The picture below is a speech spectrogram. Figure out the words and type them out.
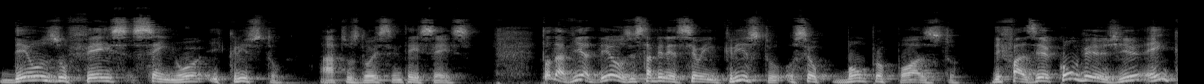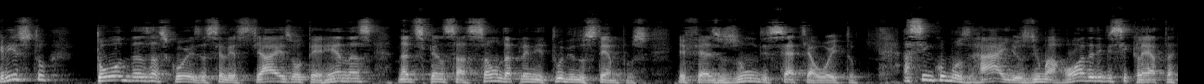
Deus o fez Senhor e Cristo. Atos 2,36. Todavia, Deus estabeleceu em Cristo o seu bom propósito de fazer convergir em Cristo todas as coisas, celestiais ou terrenas, na dispensação da plenitude dos tempos. Efésios 1, de 7 a 8. Assim como os raios de uma roda de bicicleta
